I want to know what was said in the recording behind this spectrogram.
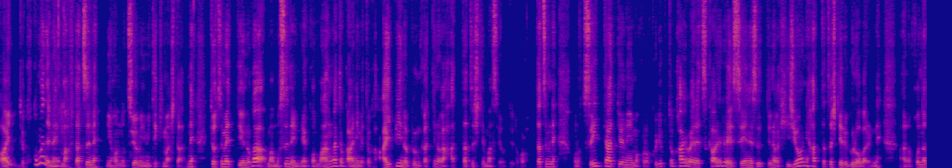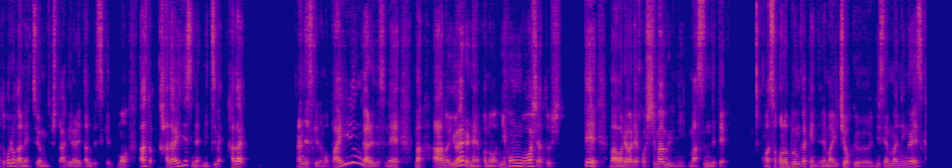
はい。じゃここまでね、まあ、2つね、日本の強み見てきました。ね、1つ目っていうのが、まあ、もうすでにね、この漫画とかアニメとか IP の文化っていうのが発達してますよっていうところ。2つ目ね、この Twitter っていうね、今このクリプト界隈で使われる SNS っていうのが非常に発達しているグローバルにね、あのこんなところがね、強みとして挙げられたんですけども、あと課題ですね、3つ目、課題。なんですけども、バイリンガルですね。まあ、あのいわゆるね、この日本語話者として、まあ、我々こう島国に、ま住んでて、まあ、そこの文化圏でね、まあ、1億2000万人ぐらいですか、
